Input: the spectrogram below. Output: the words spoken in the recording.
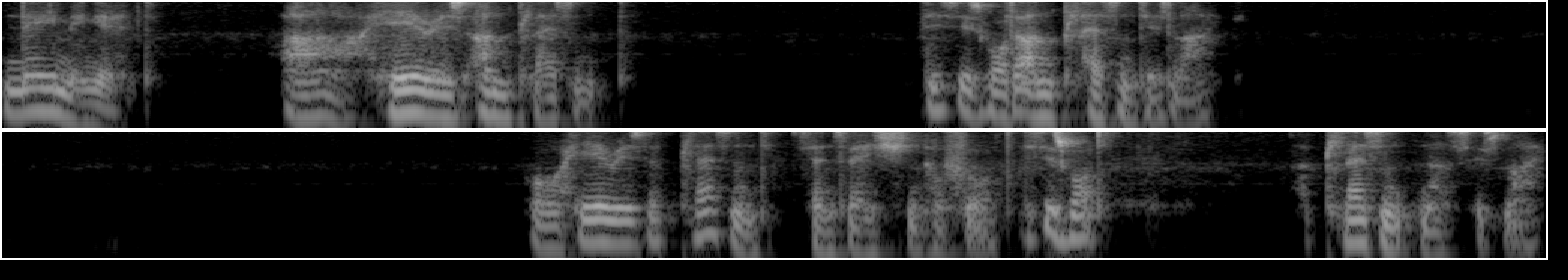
Naming it. Ah, here is unpleasant. This is what unpleasant is like. Or here is a pleasant sensation or thought. This is what a pleasantness is like.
